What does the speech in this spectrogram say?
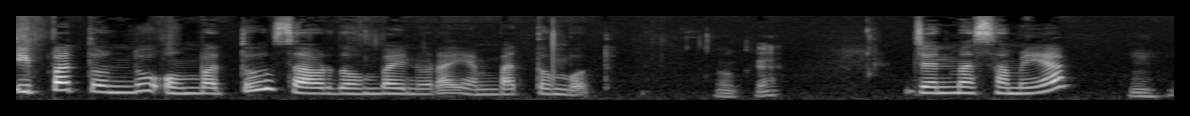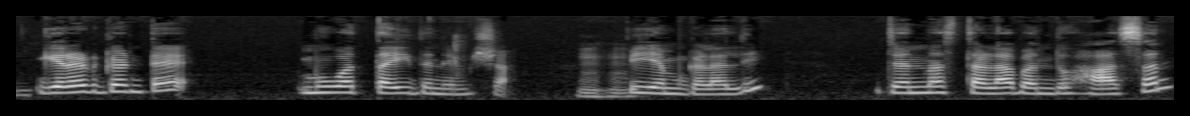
ಇಪ್ಪತ್ತೊಂದು ಒಂಬತ್ತು ಸಾವಿರದ ಒಂಬೈನೂರ ಎಂಬತ್ತೊಂಬತ್ತು. ಓಕೆ. ಜನ್ಮ ಸಮಯ ಎರಡು ಗಂಟೆ ಮೂವತ್ತೈದು ನಿಮಿಷ ಪಿ ಎಂಗಳಲ್ಲಿ ಜನ್ಮ ಸ್ಥಳ ಬಂದು ಹಾಸನ್.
